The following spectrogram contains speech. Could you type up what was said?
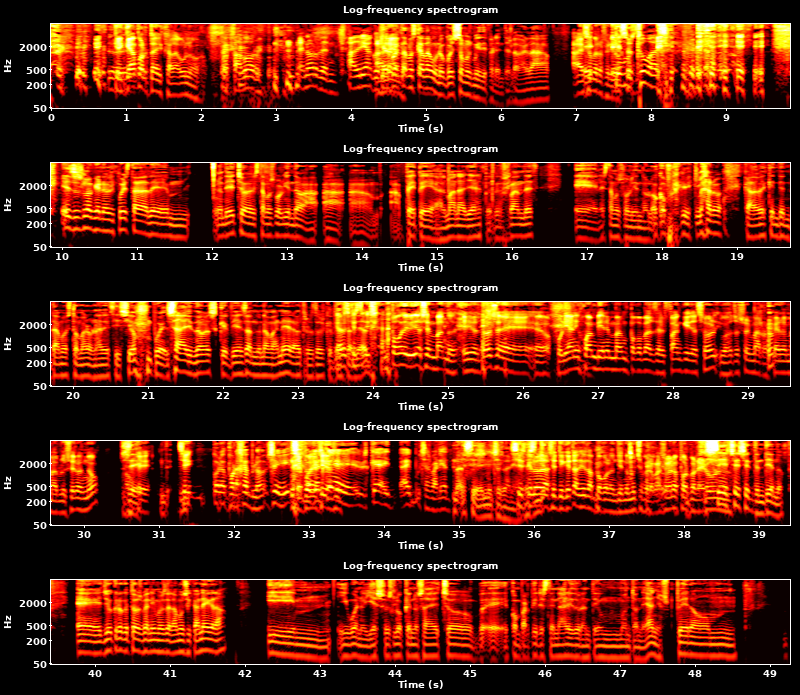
¿Qué, ¿Qué aportáis cada uno? por favor, en orden. Adrián, ¿Qué Adrián. aportamos cada uno? Pues somos muy diferentes, la verdad. A eso me Eh, refería. eso es- tú más. Eso es lo que nos cuesta de... De hecho, estamos volviendo a, a- a- a Pepe, al manager, Pepe Fernández. eh, le estamos volviendo loco porque, claro, cada vez que intentamos tomar una decisión, pues hay dos que piensan de una manera, otros dos que Claro, es piensan que de estáis otra. un poco divididos en bandos. Ellos dos, eh, eh, Julián y Juan, vienen más- un poco más del funk y del soul, y vosotros sois más rockeros, más bluseros, ¿no? Sí. Aunque- sí. Por, por ejemplo, sí. Se puede es que, es que hay, hay muchas variantes. No, sí, hay muchas Sí, variantes. es que lo de las etiquetas yo tampoco lo entiendo mucho, pero más o menos por poner un... Sí, sí, sí, te entiendo. Eh, yo creo que todos venimos de la música negra y, mm, y bueno, y eso es lo que nos ha hecho eh, compartir escenario durante un montón de años. Pero, mm,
